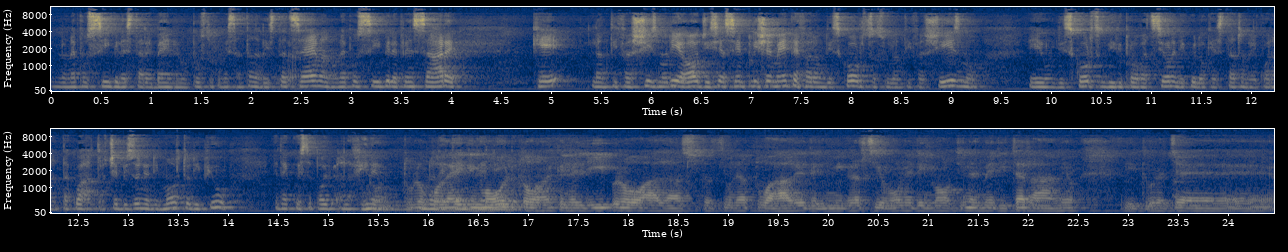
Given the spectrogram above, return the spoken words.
non è possibile stare bene in un posto come Sant'Anna di Stazzema, non è possibile pensare che l'antifascismo di oggi sia semplicemente fare un discorso sull'antifascismo e un discorso di riprovazione di quello che è stato nel 1944, c'è bisogno di molto di più ed è questo poi alla fine un, tu lo colleghi molto anche nel libro alla situazione attuale dell'immigrazione dei morti nel Mediterraneo addirittura c'è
